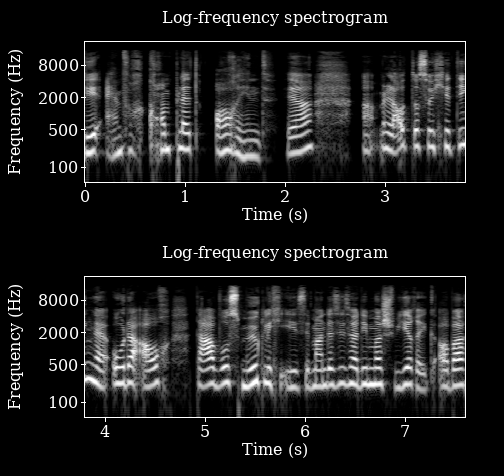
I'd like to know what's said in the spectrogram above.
die einfach komplett orient, ja. Äh, lauter solche Dinge. Oder auch da, wo es möglich ist. Ich meine, das ist halt immer schwierig, aber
